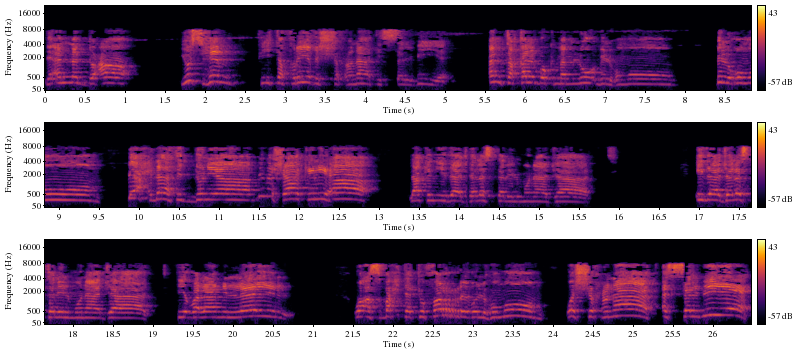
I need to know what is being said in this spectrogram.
لأن الدعاء يسهم في تفريغ الشحنات السلبية. أنت قلبك مملوء بالهموم بالغموم بأحداث الدنيا بمشاكلها. لكن إذا جلست للمناجاة إذا جلست للمناجاة في ظلام الليل وأصبحت تفرغ الهموم والشحنات السلبية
